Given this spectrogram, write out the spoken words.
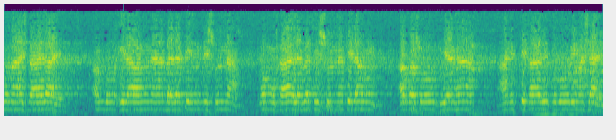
وما أشبه ذلك. انظر إلى منابذتهم للسنة ومخالفة السنة لهم. الرسول ينهى عن اتخاذ قبور مساجد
